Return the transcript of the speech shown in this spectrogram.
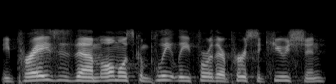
He praises them almost completely for their persecution.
